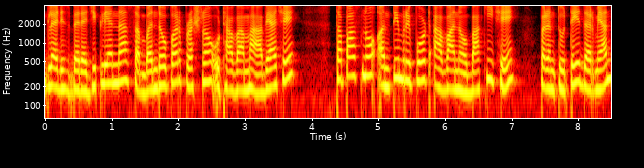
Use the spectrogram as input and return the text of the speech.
ગ્લેડિસ બેરેજિક્લિયનના સંબંધો પર પ્રશ્નો ઉઠાવવામાં આવ્યા છે. તપાસનો અંતિમ રિપોર્ટ આવવાનો બાકી છે, પરંતુ તે દરમિયાન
